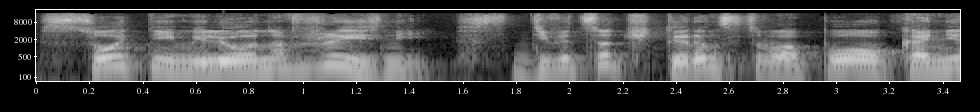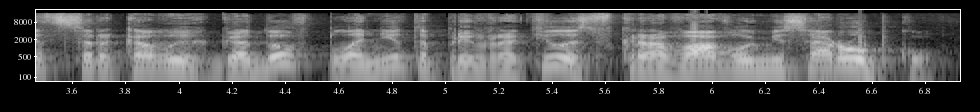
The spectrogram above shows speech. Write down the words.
сотни миллионов жизней. С 914 по конец 40-х годов планета превратилась в кровавую мясорубку.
